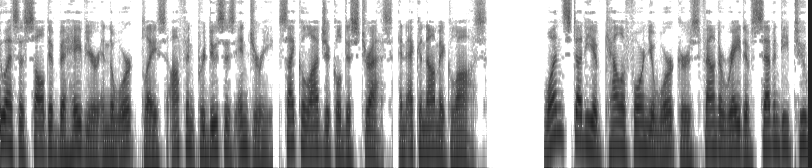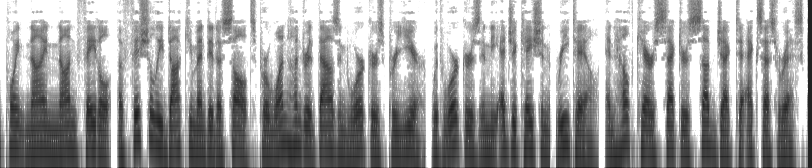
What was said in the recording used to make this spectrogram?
U.S. Assaultive behavior in the workplace often produces injury, psychological distress, and economic loss. One study of California workers found a rate of 72.9 non-fatal, officially documented assaults per 100,000 workers per year, with workers in the education, retail, and healthcare sectors subject to excess risk.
